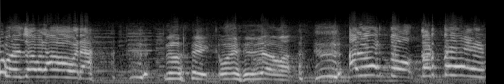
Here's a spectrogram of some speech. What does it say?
¿Cómo se llama la obra? No sé cómo se llama. ¡Alberto! ¡Corté!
